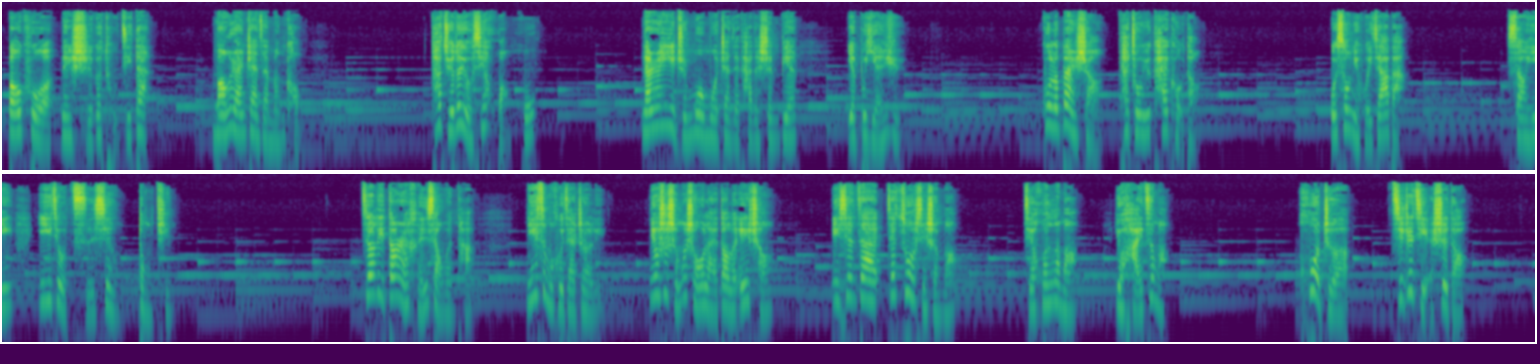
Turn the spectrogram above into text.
包括那十个土鸡蛋，茫然站在门口。她觉得有些恍惚。男人一直默默站在她的身边，也不言语。过了半晌，他终于开口道：“我送你回家吧。”嗓音依旧磁性动听。姜丽当然很想问他：“你怎么会在这里？”你又是什么时候来到了 A 城？你现在在做些什么？结婚了吗？有孩子吗？或者，急着解释道：“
